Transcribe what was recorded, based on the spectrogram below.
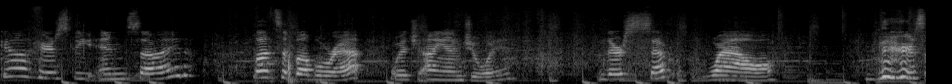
go. Here's the inside. Lots of bubble wrap, which I enjoy. There's several, wow. There's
